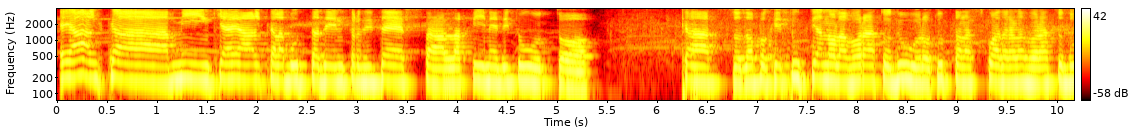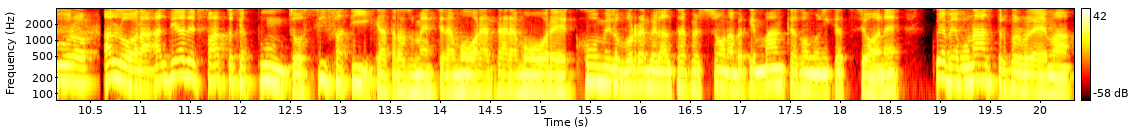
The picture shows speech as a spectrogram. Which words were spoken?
E Alca, minchia, e Alca la butta dentro di testa alla fine di tutto. Cazzo, dopo che tutti hanno lavorato duro, tutta la squadra ha lavorato duro. Allora, al di là del fatto che appunto si fatica a trasmettere amore, a dare amore, come lo vorrebbe l'altra persona, perché manca comunicazione, qui abbiamo un altro problema,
